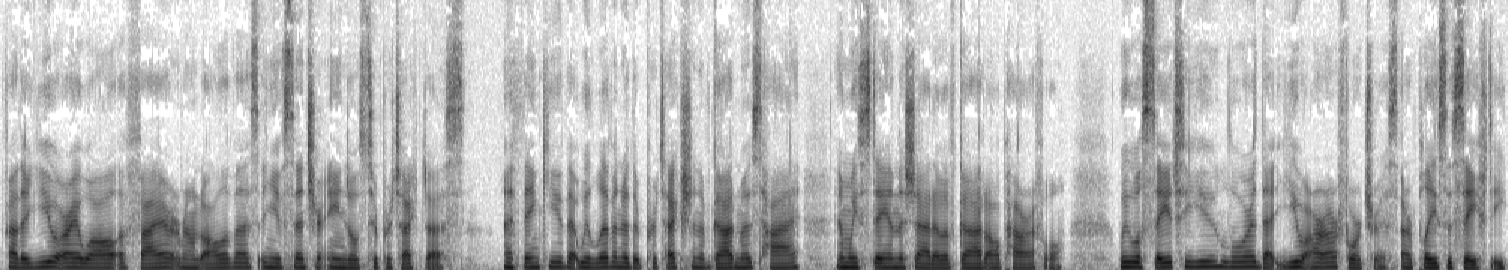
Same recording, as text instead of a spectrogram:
Father, you are a wall of fire around all of us, and you've sent your angels to protect us. I thank you that we live under the protection of God Most High, and we stay in the shadow of God All Powerful. We will say to you, Lord, that you are our fortress, our place of safety.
